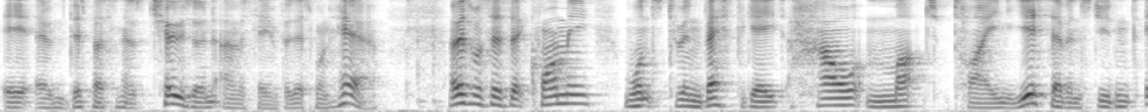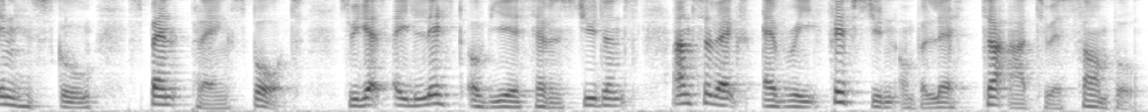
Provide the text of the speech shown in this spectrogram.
it, um, this person has chosen, and the same for this one here. Now this one says that Kwame wants to investigate how much time Year 7 students in his school spent playing sport. So he gets a list of Year 7 students and selects every fifth student on the list to add to his sample.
